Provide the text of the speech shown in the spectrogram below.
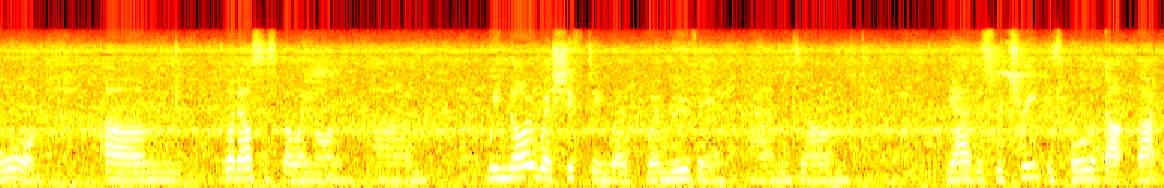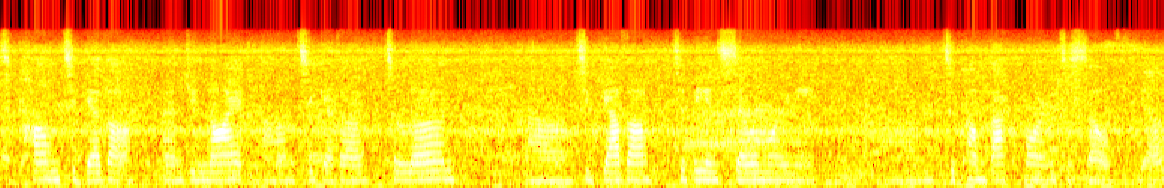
war, um, what else is going on? Um, we know we're shifting, we're, we're moving, and um, yeah, this retreat is all about that to come together and unite um, together to learn, um, to gather, to be in ceremony, um, to come back home to self. Yeah.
